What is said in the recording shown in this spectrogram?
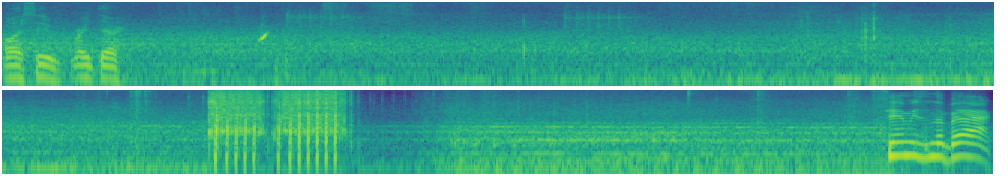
Oh, I see him right there. Sammy's in the back.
